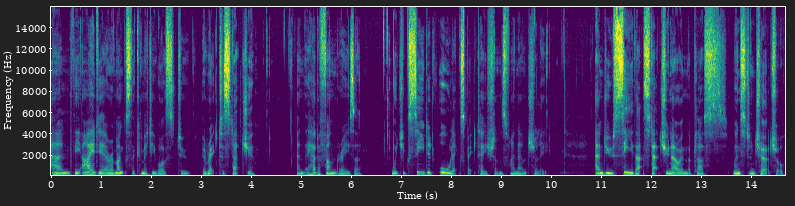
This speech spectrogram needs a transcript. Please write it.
And the idea amongst the committee was to erect a statue. and they had a fundraiser which exceeded all expectations financially. And you see that statue now in the Plus, Winston Churchill.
